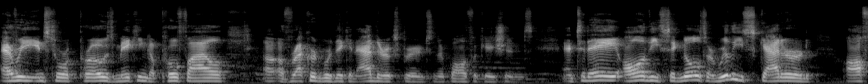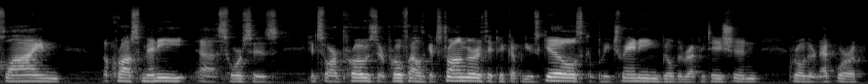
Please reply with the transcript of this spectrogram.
Every Instawork Pro is making a profile uh, of record where they can add their experience and their qualifications. And today, all of these signals are really scattered offline across many uh, sources. And so our pros, their profiles get stronger as they pick up new skills, complete training, build their reputation, grow their network.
